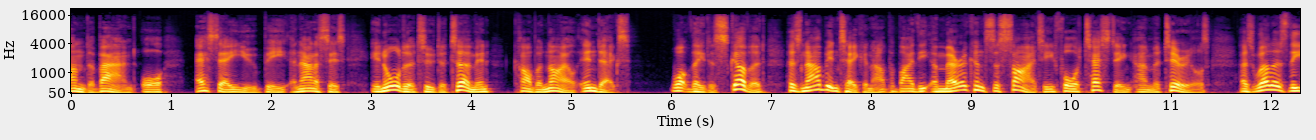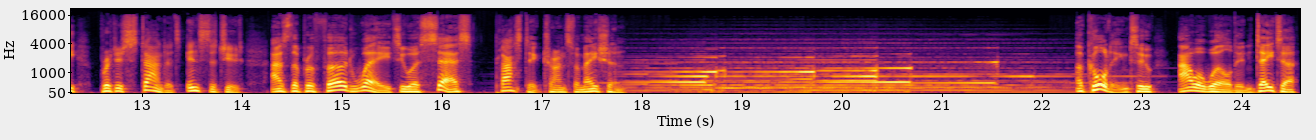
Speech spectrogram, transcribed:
under band or SAUB analysis in order to determine carbonyl index. What they discovered has now been taken up by the American Society for Testing and Materials, as well as the British Standards Institute, as the preferred way to assess plastic transformation. According to Our World in Data,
